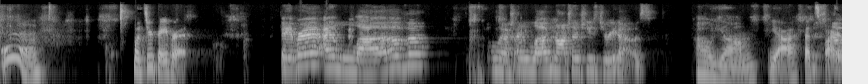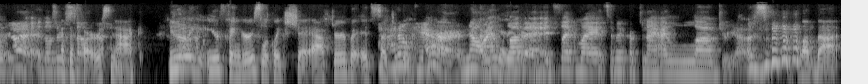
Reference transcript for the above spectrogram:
Mm. What's your favorite? Favorite? I love. Oh my gosh, I love nacho cheese Doritos. Oh yum! Yeah, that's it's fire. So Those are that's so a fire good. snack. You yeah. like your fingers look like shit after, but it's such I a don't care. No, I, I love it. It's like my it's like my kryptonite. I love Doritos. love that.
